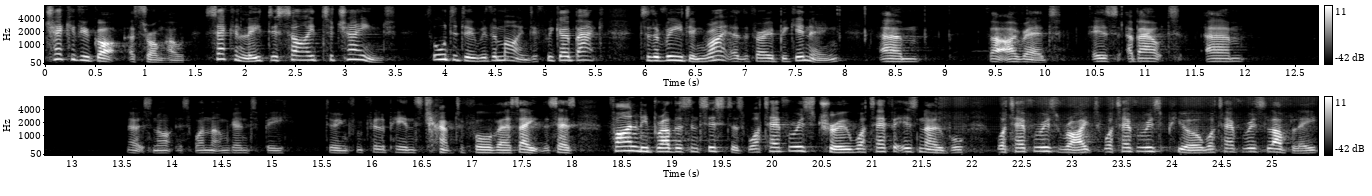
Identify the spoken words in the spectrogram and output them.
check if you've got a stronghold. Secondly, decide to change. It's all to do with the mind. If we go back to the reading right at the very beginning um, that I read, is about. Um, no, it's not. It's one that I'm going to be doing from Philippians chapter 4, verse 8, that says, Finally, brothers and sisters, whatever is true, whatever is noble, whatever is right, whatever is pure, whatever is lovely,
